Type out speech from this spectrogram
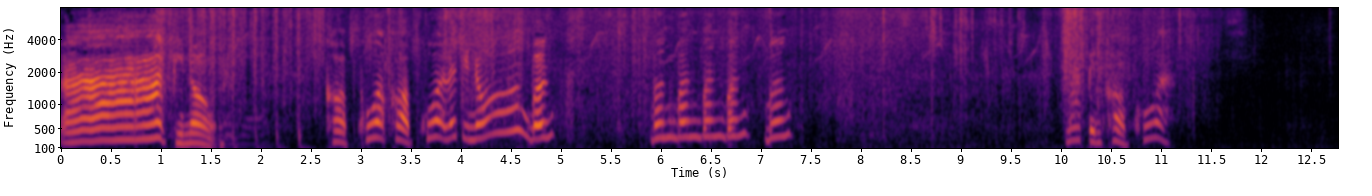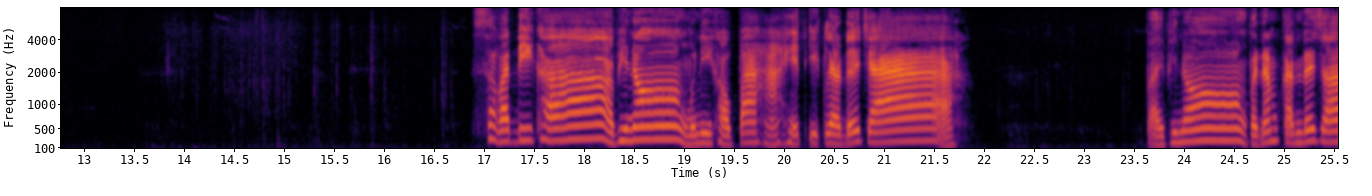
ปาพี่น้อง ขอบครัวขอบครัวเลยพี่น้องเบิงเบิงเบิงเบิงเบิงเบิงมาเป็นขอบครัวสวัสดีค่ะ พี่น้องมื้อนี้เขาป้าหาเห็ดอีกแล้วเด้อจ้า ไปพี่น้องไปน้ำกันเด้อจ้า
